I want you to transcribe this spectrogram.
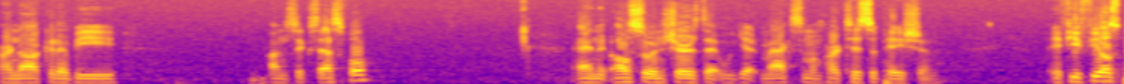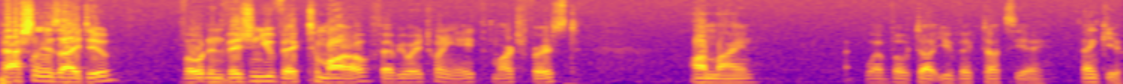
are not going to be unsuccessful and it also ensures that we get maximum participation. If you feel as passionately as I do, vote Envision UVic tomorrow, February 28th, March 1st, online webvote.uvic.ca. Thank you.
